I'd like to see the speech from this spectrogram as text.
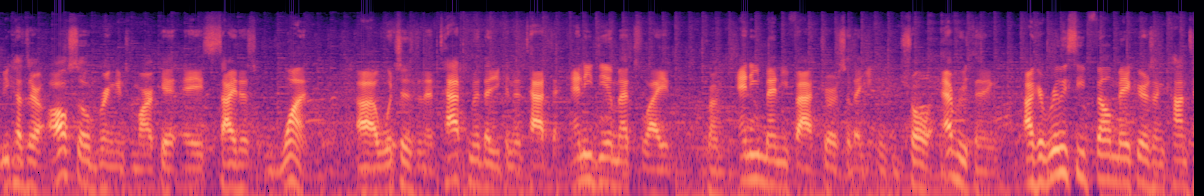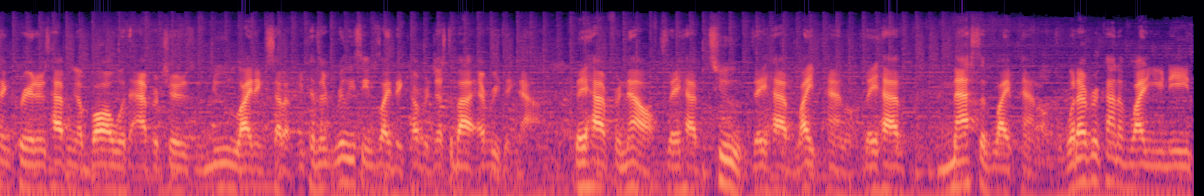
because they're also bringing to market a Sidus One, uh, which is an attachment that you can attach to any DMX light from any manufacturer so that you can control everything. I could really see filmmakers and content creators having a ball with Aputure's new lighting setup because it really seems like they cover just about everything now. They have Fresnels, they have tubes, they have light panels, they have massive light panels. Whatever kind of lighting you need,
